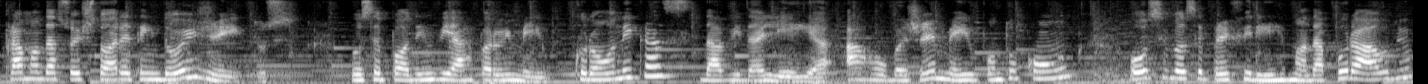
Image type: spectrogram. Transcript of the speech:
Para mandar sua história tem dois jeitos. você pode enviar para o e-mail crônicasdavidalheia@gmail.com ou se você preferir mandar por áudio,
